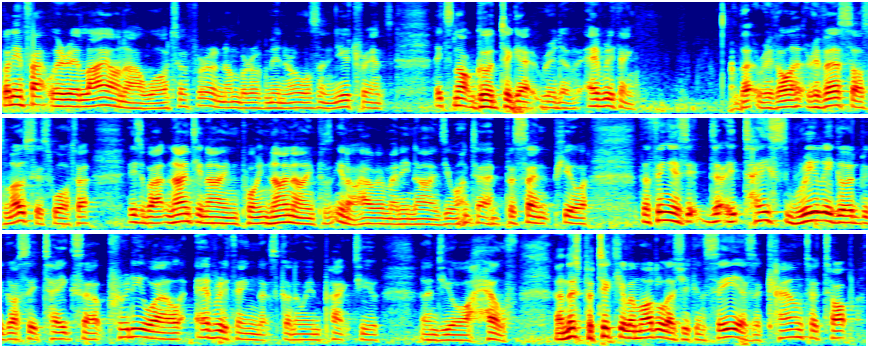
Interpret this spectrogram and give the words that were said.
but in fact, we rely on our water for a number of minerals and nutrients. It's not good to get rid of everything. But reverse osmosis water is about 99.99%, you know, however many nines you want to add, percent pure. The thing is, it, it tastes really good because it takes out pretty well everything that's going to impact you and your health. And this particular model, as you can see, is a countertop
